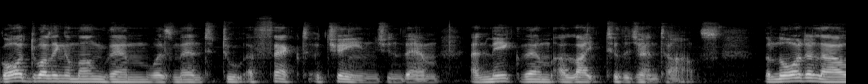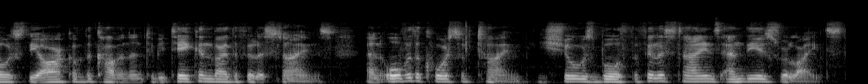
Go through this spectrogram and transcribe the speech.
God dwelling among them was meant to effect a change in them and make them a light to the Gentiles. The Lord allows the Ark of the Covenant to be taken by the Philistines, and over the course of time he shows both the Philistines and the Israelites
